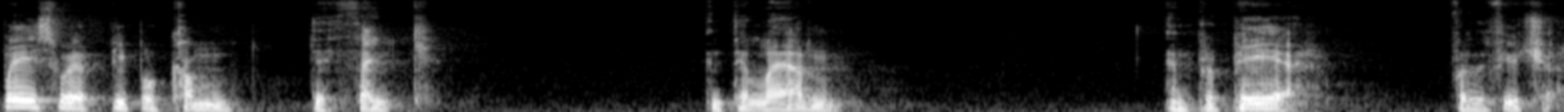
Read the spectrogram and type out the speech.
place where people come to think and to learn and prepare for the future.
